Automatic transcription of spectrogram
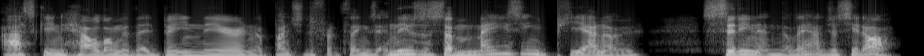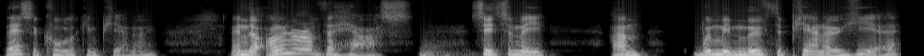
asking how long had they been there and a bunch of different things and there was this amazing piano sitting in the lounge. I said, "Oh, that's a cool looking piano." And the owner of the house said to me, um, when we moved the piano here,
